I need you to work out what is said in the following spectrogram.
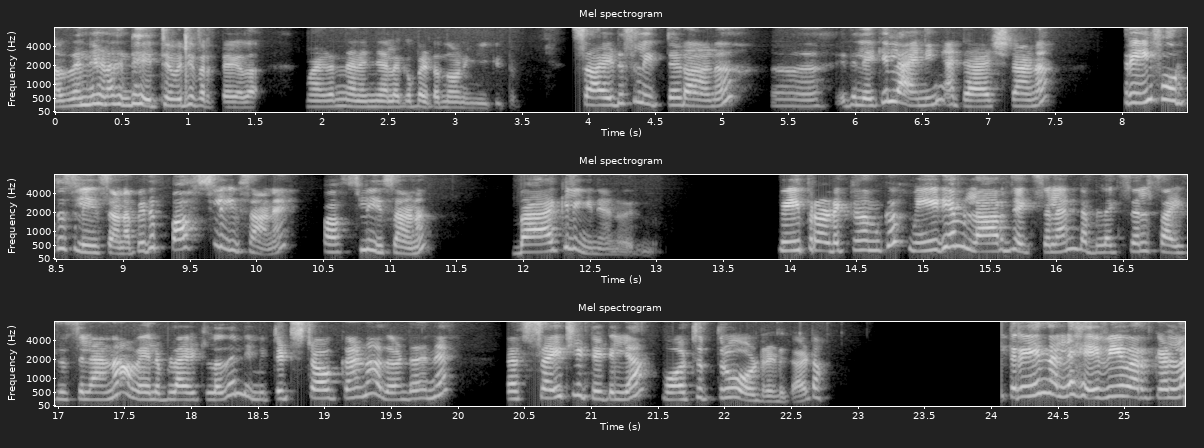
അത് തന്നെയാണ് അതിന്റെ ഏറ്റവും വലിയ പ്രത്യേകത. മഴ നനഞ്ഞാലൊക്കെ പെട്ടെന്ന് ഉണങ്ങി കിട്ടും. സൈഡ് സ്ലിറ്റഡ് ആണ്. ഇതിലേക്ക് ലൈനിങ് അറ്റാച്ച്ഡ് ആണ്. ത്രീ ഫോർത്ത് സ്ലീവ്സ് ആണ്. അപ്പൊ ഇത് പഫ് സ്ലീവ്സ് ആണ്. പഫ് സ്ലീവ്സ് ആണ്. ബാക്കിൽ ഇങ്ങനെയാണ് വരുന്നത്. അപ്പൊ ഈ പ്രോഡക്റ്റ് നമുക്ക് medium large XL and double XL സൈസസിലാണ് അവൈലബിൾ ആയിട്ടുള്ളത്. ലിമിറ്റഡ് സ്റ്റോക്ക് ആണ്. അതുകൊണ്ട് തന്നെ വെബ്സൈറ്റിൽ ഇട്ടിട്ടില്ല. വാട്സപ്പ് ത്രൂ ഓർഡർ എടുക്കാം കേട്ടോ. ഇത്രയും നല്ല ഹെവി വർക്കുള്ള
